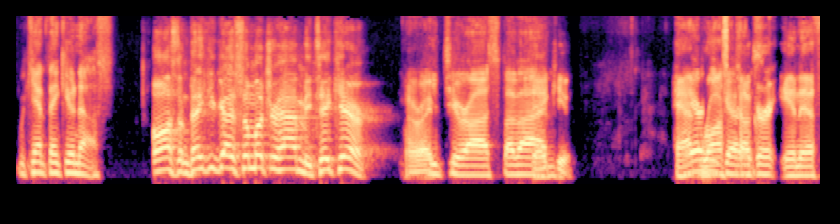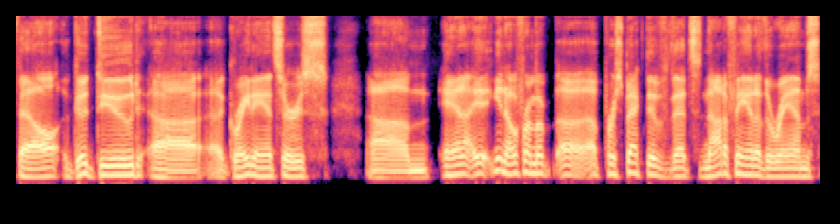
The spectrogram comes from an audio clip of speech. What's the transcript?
we can't thank you enough. Awesome. Thank you guys so much for having me. Take care. All right. You too, Ross. Bye bye. Thank you. At There Ross. Tucker NFL, good dude, uh, uh, great answers, um, and I, you know, from a, a perspective that's not a fan of the Rams,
